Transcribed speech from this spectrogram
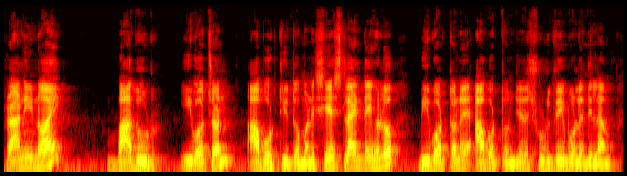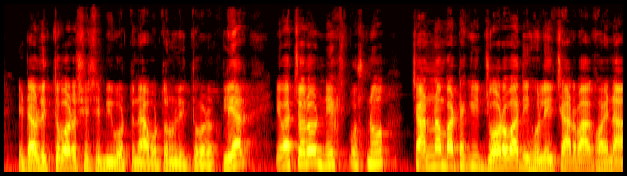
প্রাণী নয়, বাদুর ইবচন আবর্তিত। মানে শেষ লাইনটাই হলো বিবর্তনের আবর্তন, যেটা শুরুতেই বলে দিলাম। এটাও লিখতে পারো, শেষে বিবর্তনের আবর্তনও লিখতে পারো। ক্লিয়ার এবার চলো নেক্সট প্রশ্ন, চার নাম্বারটা কি জড়বাদী হলেই চার ভাগ হয় না?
